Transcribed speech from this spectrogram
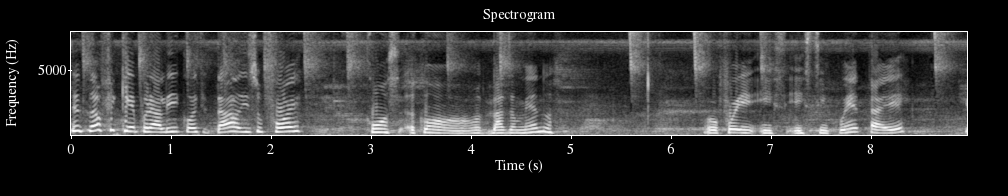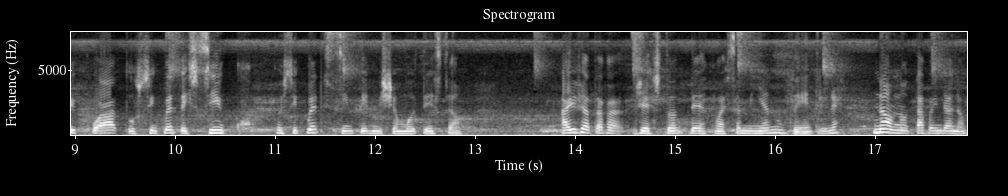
Então eu fiquei por ali, coisa e tal. Isso foi com, com mais ou menos. Foi em, em 54, 55. Foi 55 que ele me chamou a atenção. Aí eu já estava gestando com essa menina no ventre, né? Não, não estava ainda não.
